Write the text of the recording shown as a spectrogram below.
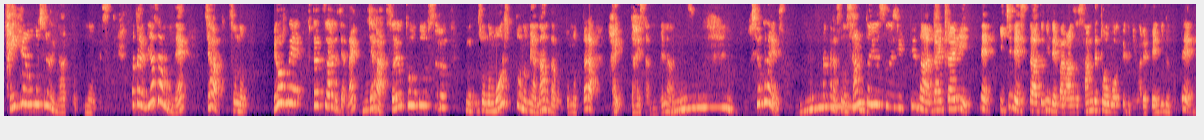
大変面白いなと思うんです。だから皆さんもね、じゃあその両目2つあるじゃない、うんじゃあそれを統合するうんそのもう一方の目は何だろうと思ったら、はい、第三の目なわけです。面白くないですか？だからその3という数字っていうのは大体、ね、1でスタート2でバランス3で統合っていうふうに言われているので、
